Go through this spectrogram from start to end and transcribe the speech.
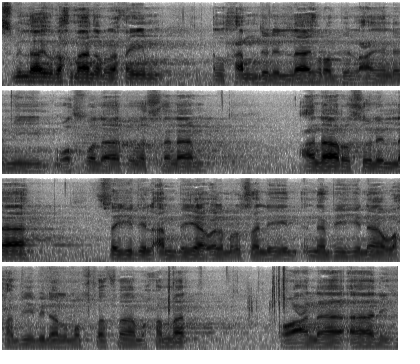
بسم الله الرحمن الرحيم الحمد لله رب العالمين والصلاة والسلام على رسول الله سيد الأنبياء والمرسلين نبينا وحبيبنا المصطفى محمد وعلى آله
